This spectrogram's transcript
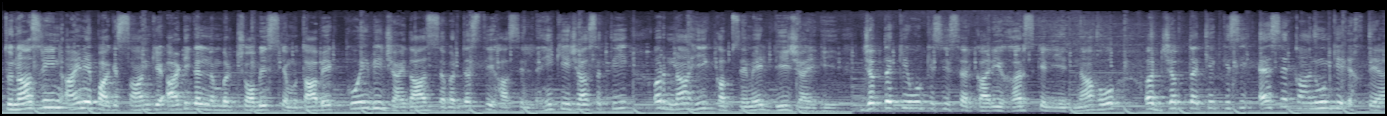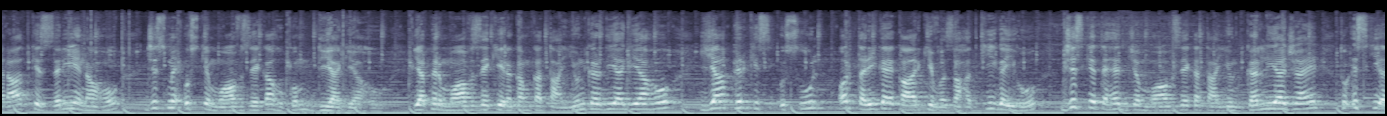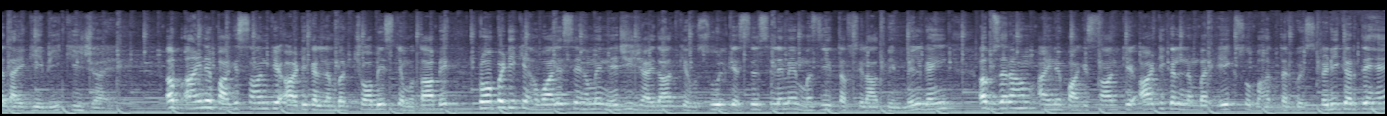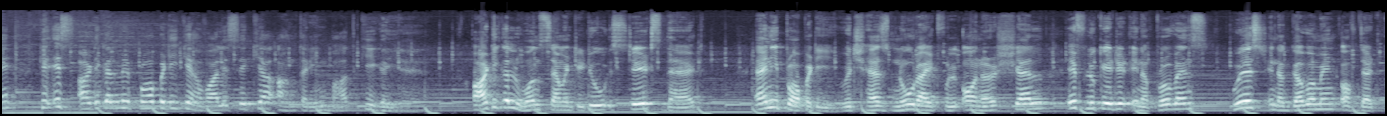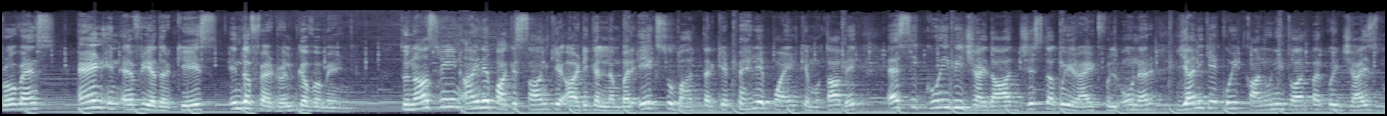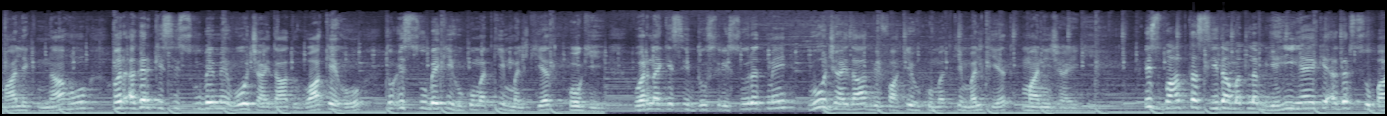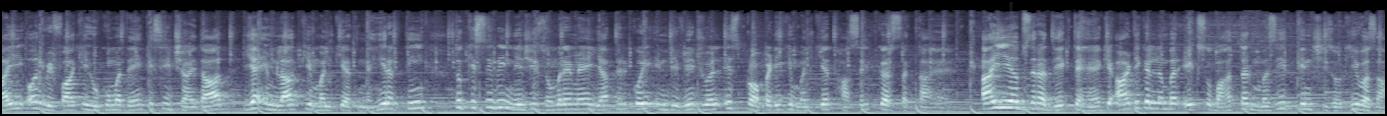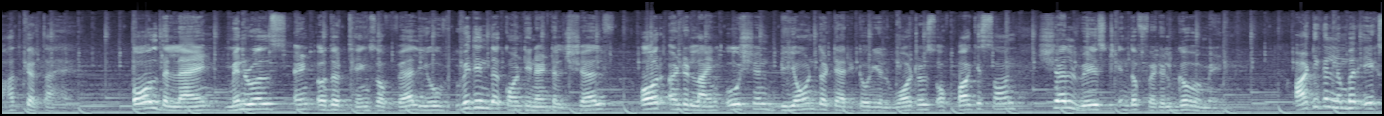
तो नाजरीन आइन पाकिस्तान के article number 24 के मुताबिक कोई भी जायदाद ज़बरदस्ती हासिल नहीं की जा सकती और ना ही कब्जे में ली जाएगी जब तक कि वो किसी सरकारी गर्ज के लिए ना हो और जब तक कि किसी ऐसे कानून के इख्तियार के ज़रिए ना हो जिसमें उसके मुआवजे का हुक्म दिया गया हो या फिर मुआवजे की रकम का तयन कर दिया गया हो, या फिर किसी उसूल और तरीक़ाकार की वजाहत की गई हो, जिसके तहत जब मुआवजे का तयन कर लिया जाए तो इसकी अदायगी भी की जाए। अब आइन पाकिस्तान के आर्टिकल नंबर 24 के मुताबिक, प्रॉपर्टी के हवाले से हमें निजी जायदाद के हसूल के सिलसिले में मजीद तफसीत भी मिल गई। अब ज़रा हम आइन पाकिस्तान के आर्टिकल नंबर एक सौ बहत्तर को स्टडी करते हैं कि इस आर्टिकल में प्रॉपर्टी के हवाले से क्या अहम तरीन बात की गई है। Article 172 states that any property which has no rightful owner shall, if located in a province, vest in the government of that province and in every other case in the federal government. तो नाजरीन आइन पाकिस्तान के article number एक सौ बहत्तर के पहले point के मुताबिक, ऐसी कोई भी जायदाद जिसका कोई राइटफुल ओनर यानी कि कोई कानूनी तौर पर कोई जायज़ मालिक ना हो, और अगर किसी सूबे में वो जायदाद वाक़ हो तो इस सूबे की हुकूमत की मलकियत होगी, वरना किसी दूसरी सूरत में वो जायदाद विफाकी हुकूमत की मलकियत मानी जाएगी। इस बात का सीधा मतलब यही है कि अगर सूबाई और विफाकी हुकूमतें किसी जायदाद या इमलाक की मलकियत नहीं रखती तो किसी भी निजी जुमरे में या फिर कोई इंडिविजुअल इस प्रॉपर्टी की मलकियत हासिल कर सकता है। आइए अब जरा देखते हैं कि आर्टिकल नंबर एक सौ बहत्तर मजीद किन चीज़ों की वजाहत करता है। All the land minerals and other things of value within the continental shelf और underline ocean beyond the territorial waters of Pakistan shall vest in the federal government article number एक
